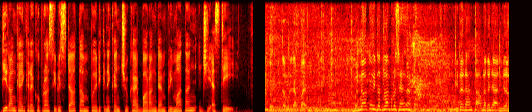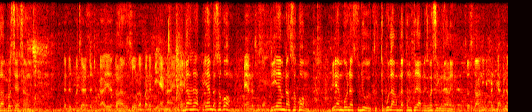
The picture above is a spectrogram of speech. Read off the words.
di rangkaian kedai koperasi Risda tanpa dikenakan cukai barang dan perkhidmatan GST. Untuk kita boleh dapat Benda tu kita dalam proses lah. Kita dah hantar pada kerajaan dalam proses sekarang ni. dan macam Datuk cakap tadi Datuk Ah. dah usulkan pada PM lah Dah dah PM dah sokong. PM dah sokong PM dah sokong. PM pun dah setuju terpulang pada kementerian masing-masing sekarang ni. so sekarang ni di peringkat mana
